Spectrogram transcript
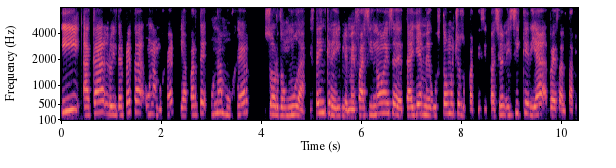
Y acá lo interpreta una mujer y aparte una mujer sordomuda. Está increíble, me fascinó ese detalle, me gustó mucho su participación y sí quería resaltarlo.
